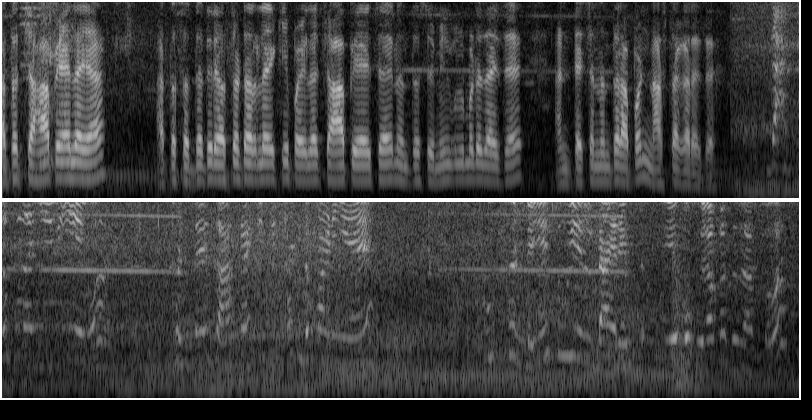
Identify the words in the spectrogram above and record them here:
आता चहा प्यायला या. आता सध्या तरी असं ठरलं आहे की पहिलं चहा प्यायचं आहे नंतर स्विमिंग पूलमध्ये जायचं आहे आणि त्याच्यानंतर आपण नाश्ता करायचा आहे. गाठच नाही मी आहे बघ. थंड आहे जा काय? किती थंड पाणी आहे. खूप थंड आहे. ये तू ये डायरेक्ट ये बघूया कसं जातोस.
